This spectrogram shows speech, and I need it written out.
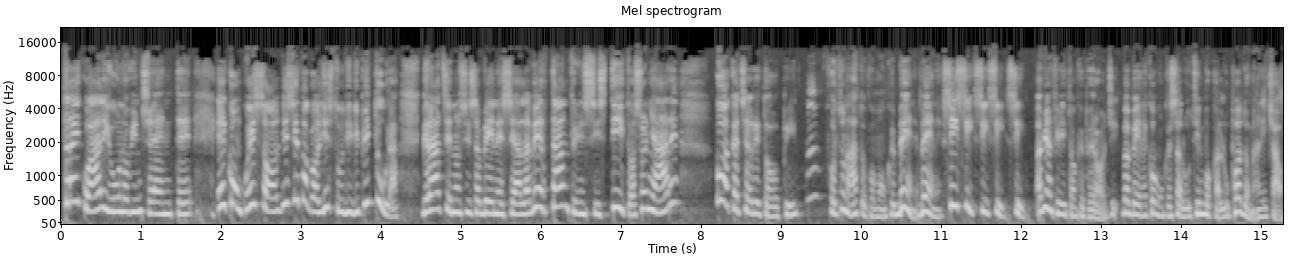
tra i quali uno vincente. E con quei soldi si pagò gli studi di pittura, grazie non si sa bene se all'aver tanto insistito a sognare o a cacciare topi. Mm, fortunato comunque. Bene, bene. Sì, sì, sì, sì, sì. Abbiamo finito anche per oggi. Va bene, comunque saluti, in bocca al lupo, a domani, ciao.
